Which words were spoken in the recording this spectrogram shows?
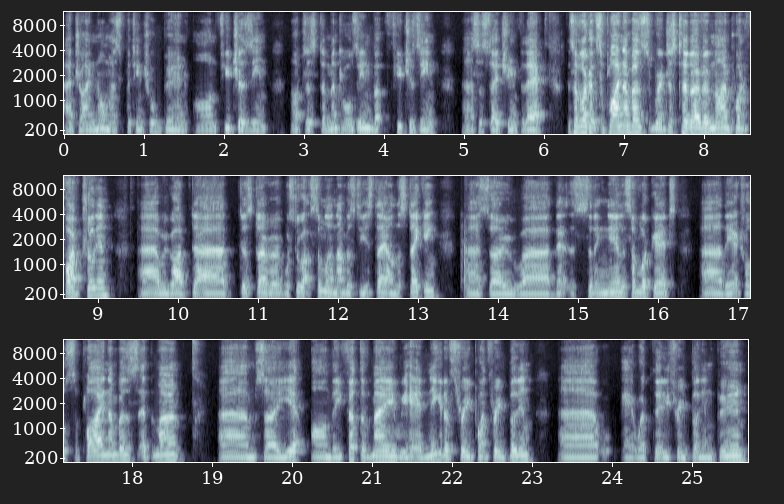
a ginormous potential burn on future Xen, not just a mintable Xen, but future Xen. Uh, so stay tuned for that. Let's have a look at supply numbers. We're just hit over 9.5 trillion. Uh, we got uh, just over, we've still got similar numbers to yesterday on the staking. Uh, so uh, that is sitting there. Let's have a look at uh, the actual supply numbers at the moment. Um, so, yeah, on the 5th of May, we had negative 3.3 billion with 33 billion burn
